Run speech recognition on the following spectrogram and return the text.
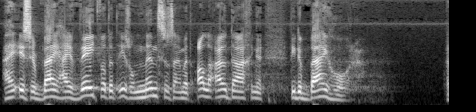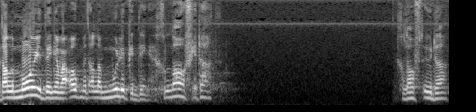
Hij is erbij, hij weet wat het is om mensen te zijn met alle uitdagingen die erbij horen. Met alle mooie dingen, maar ook met alle moeilijke dingen. Geloof je dat? Gelooft u dat?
